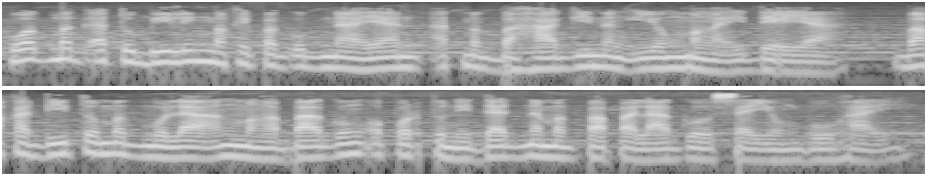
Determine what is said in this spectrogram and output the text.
Huwag mag-atubiling makipag-ugnayan at magbahagi ng iyong mga ideya, baka dito magmula ang mga bagong oportunidad na magpapalago sa iyong buhay.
